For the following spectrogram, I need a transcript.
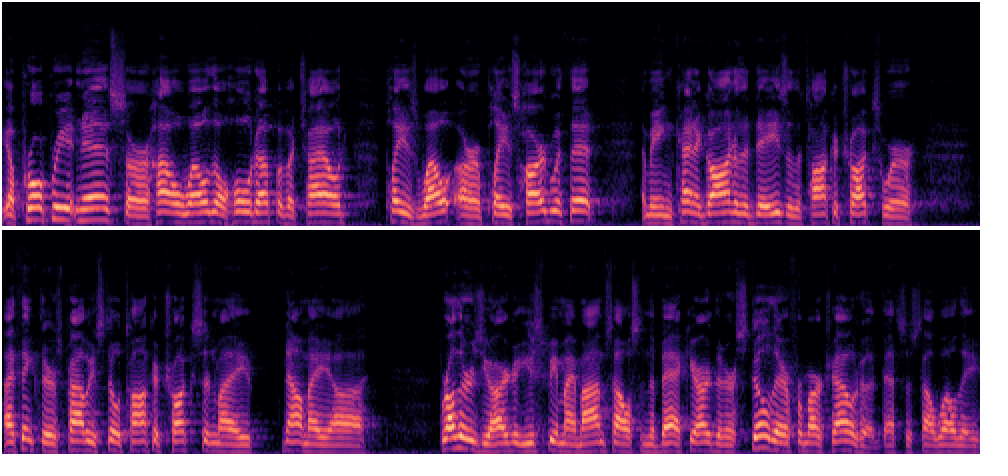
appropriateness or how well they'll hold up if a child plays well or plays hard with it. I mean, kind of gone are the days of the Tonka trucks where I think there's probably still Tonka trucks in my now my uh, brother's yard. It used to be my mom's house in the backyard that are still there from our childhood. That's just how well they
